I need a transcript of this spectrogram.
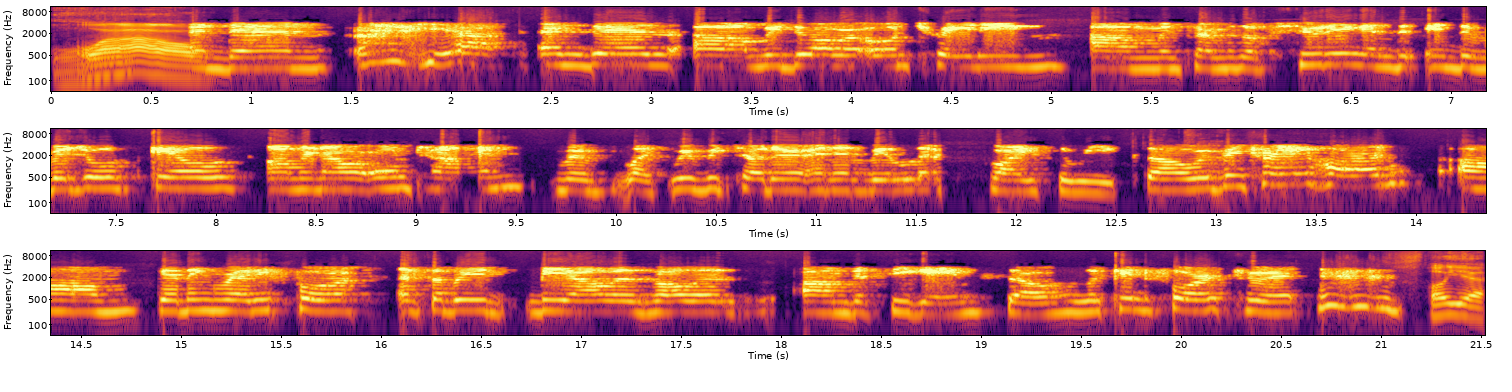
Wow. and then yeah, and then um, we do our own training um, in terms of shooting and individual skills um, in our own time with like with each other, and then we lift twice a week. So we've been training hard, um, getting ready for SWBL as well as um, the Sea Games. So looking forward to it. Oh yeah.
